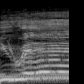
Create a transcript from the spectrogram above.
You ready?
